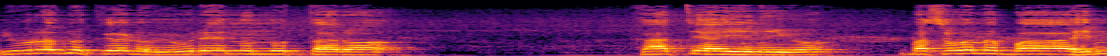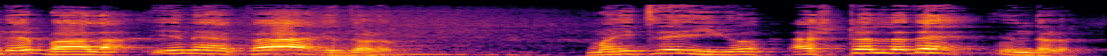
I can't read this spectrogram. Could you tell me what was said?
ಇವರನ್ನು ಕೇಳು ಇವರೇನನ್ನುತ್ತಾರೋ ಕಾತ್ಯಾಯಿನಿಯು ಬಸವನ ಬಾ ಹಿಂದೆ ಬಾಲ ಏನೇ ಅಕ್ಕ ಎಂದಳು. ಮೈತ್ರೇಯಿಯು ಅಷ್ಟಲ್ಲದೆ ಎಂದಳು.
